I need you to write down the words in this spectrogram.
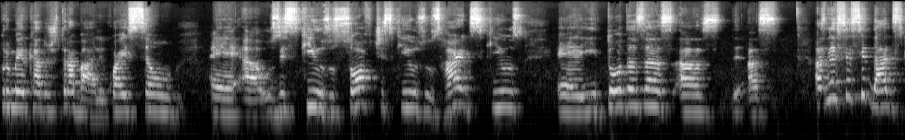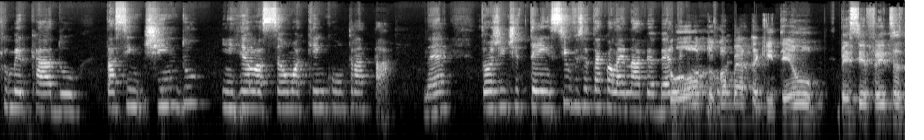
para o mercado de trabalho, quais são é, os skills, os soft skills, os hard skills, é, e todas as, as, as as necessidades que o mercado está sentindo em relação a quem contratar. Né? Então a gente tem, Silvio, você está com a line-up aberta? Estou com aberta aqui. Tem o PC Freitas,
